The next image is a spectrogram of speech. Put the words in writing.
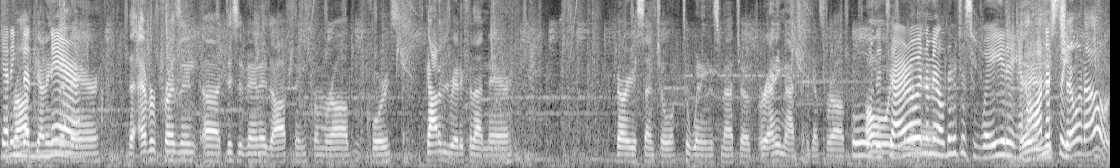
Getting Rob the getting nair. the nair, the ever-present uh, disadvantage option from Rob, of course. Got to be ready for that nair. Very essential to winning this matchup or any matchup against Rob. Ooh, Oh, the gyro in the middle, they're just waiting. And Yeah, he's honestly, just chilling out.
